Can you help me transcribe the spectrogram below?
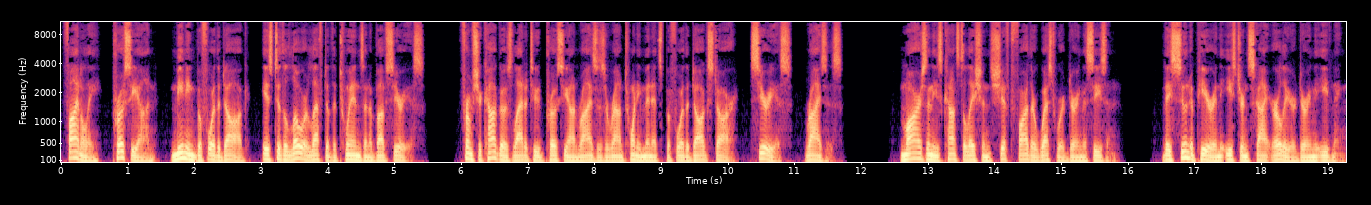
Finally, Procyon, meaning before the dog, is to the lower left of the twins and above Sirius. From Chicago's latitude, Procyon rises around 20 minutes before the dog star, Sirius, rises. Mars and these constellations shift farther westward during the season. They soon appear in the eastern sky earlier during the evening.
